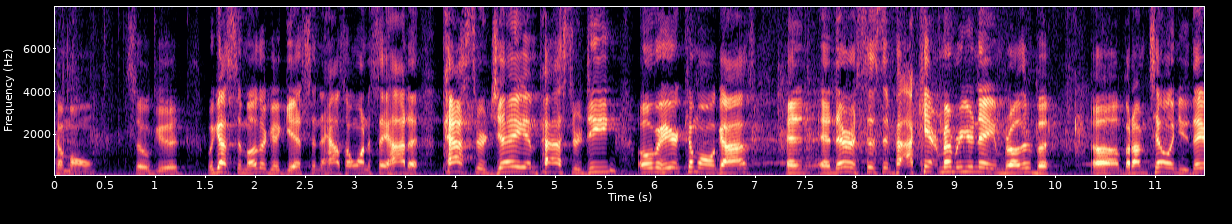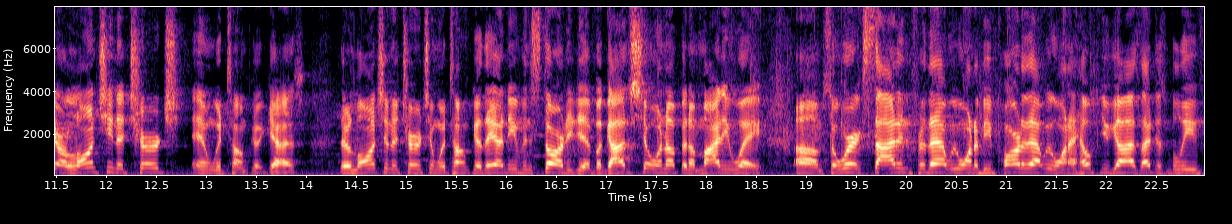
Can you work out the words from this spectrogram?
Come on. So good. We got some other good guests in the house. I want to say hi to Pastor Jay and Pastor D over here. Come on, guys. And, and their assistant, I can't remember your name, brother, but, uh, but I'm telling you, they are launching a church in Wetumpka, guys. They're launching a church in Wetumpka. They haven't even started yet, but God's showing up in a mighty way. Um, so we're excited for that. We want to be part of that. We want to help you guys. I just believe,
